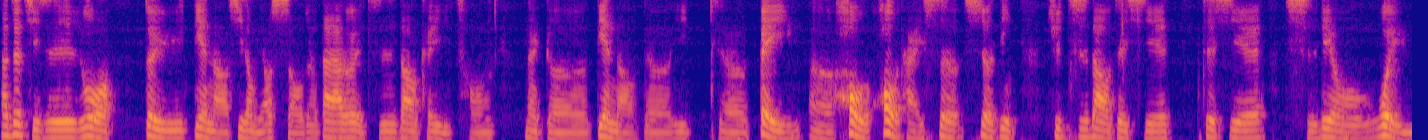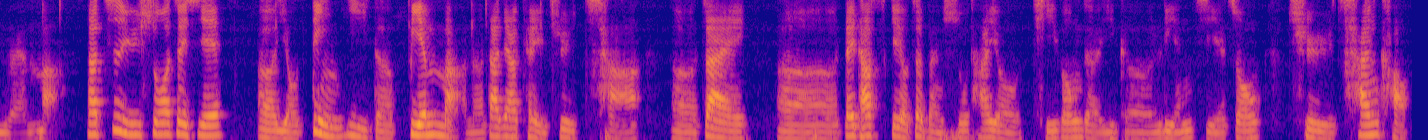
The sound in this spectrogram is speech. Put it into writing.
那这其实如果对于电脑系统比较熟的，大家都会知道，可以从那个电脑的一呃背呃后后台设设定去知道这些这些十六位元码。那至于说这些。呃，有定义的编码呢，大家可以去查。呃，在呃《Data Scale》这本书，它有提供的一个连接中去参考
